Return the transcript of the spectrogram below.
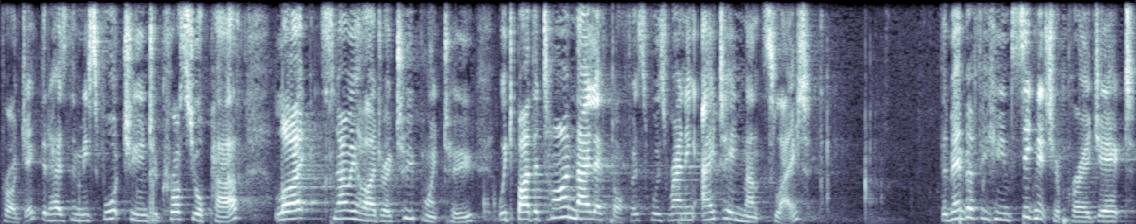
project that has the misfortune to cross your path, like Snowy Hydro 2.0, which by the time they left office was running 18 months late the member for Hume's signature project,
